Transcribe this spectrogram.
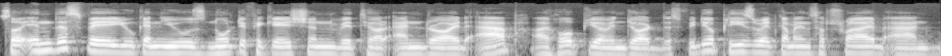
So in this way you can use notification with your android app. I hope you have enjoyed this video. Please rate comment and subscribe and bye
